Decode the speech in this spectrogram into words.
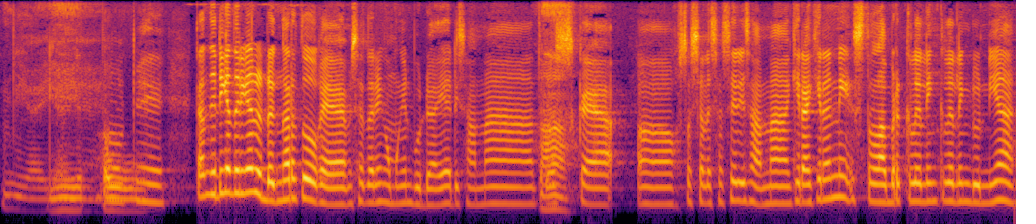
Iya, iya. Gitu. Oke. Kan jadi kan tadi kan udah dengar tuh kayak misalnya tadi ngomongin budaya di sana, terus kayak eh, sosialisasi di sana. Kira-kira nih setelah berkeliling-keliling dunia,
